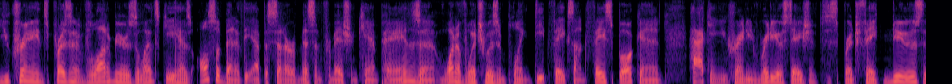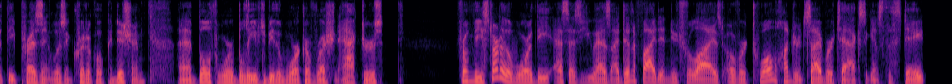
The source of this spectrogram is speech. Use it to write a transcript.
Ukraine's President Volodymyr Zelensky has also been at the epicenter of misinformation campaigns, uh, one of which was employing deepfakes on Facebook and hacking Ukrainian radio stations to spread fake news that the president was in critical condition. Uh, both were believed to be the work of Russian actors. From the start of the war, the SSU has identified and neutralized over 1,200 cyber attacks against the state,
